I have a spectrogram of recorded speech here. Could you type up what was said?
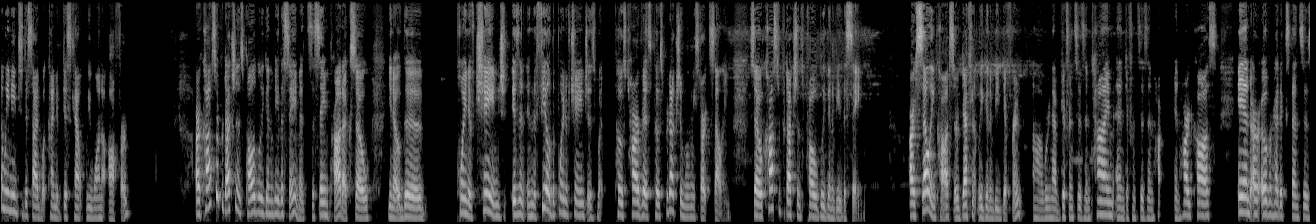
and we need to decide what kind of discount we want to offer. Our cost of production is probably going to be the same. It's the same product. So, you know, the point of change isn't in the field. The point of change is what post-harvest, post-production when we start selling. So cost of production is probably going to be the same. Our selling costs are definitely going to be different. Uh, we're going to have differences in time and differences in, in hard costs, and our overhead expenses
